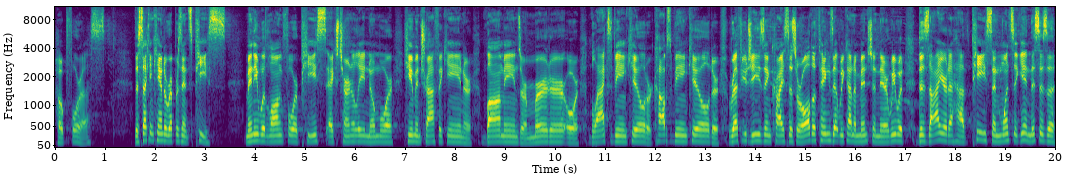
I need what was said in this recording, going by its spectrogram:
hope for us. The second candle represents peace. Many would long for peace externally, no more human trafficking or bombings or murder or blacks being killed or cops being killed or refugees in crisis or all the things that we kind of mentioned there. We would desire to have peace. And once again, this is a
